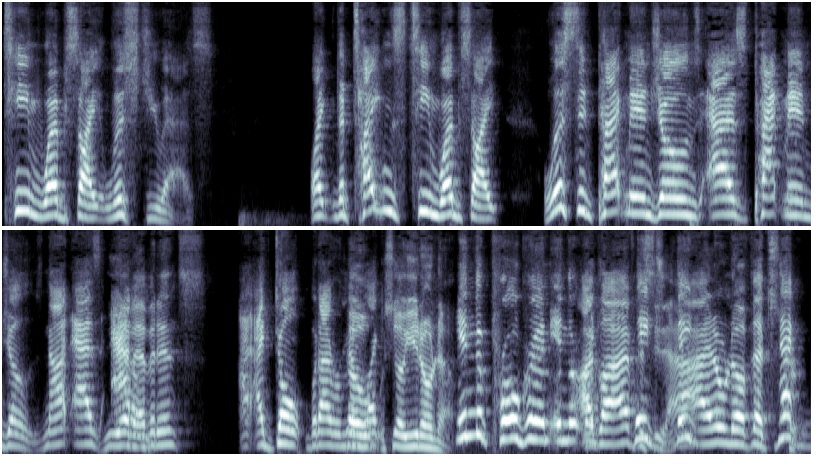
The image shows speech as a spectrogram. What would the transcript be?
team website lists you as. Like the Titans team website listed Pac-Man Jones as Pac-Man Jones, not as. Do you Adam. have evidence? I, I, don't, but I remember. No, like, so you don't know in the program in the. Like, I'd they, to see that. They, I don't know if that's Zach, true.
